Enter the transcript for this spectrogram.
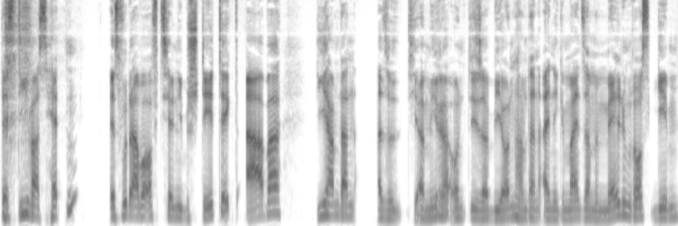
dass die was hätten. Es wurde aber offiziell nie bestätigt, aber die haben dann, also die Amira und dieser Bion haben dann eine gemeinsame Meldung rausgegeben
